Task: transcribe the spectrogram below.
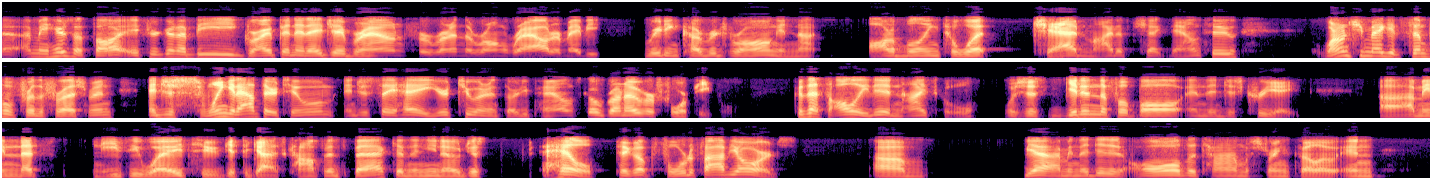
I mean, here's a thought. If you're going to be griping at AJ Brown for running the wrong route or maybe reading coverage wrong and not audibling to what Chad might have checked down to, why don't you make it simple for the freshman and just swing it out there to him and just say, hey, you're 230 pounds, go run over four people. Because that's all he did in high school was just get in the football and then just create. Uh, I mean, that's an easy way to get the guy's confidence back and then, you know, just hell, pick up four to five yards. Um, yeah, I mean, they did it all the time with Stringfellow. And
